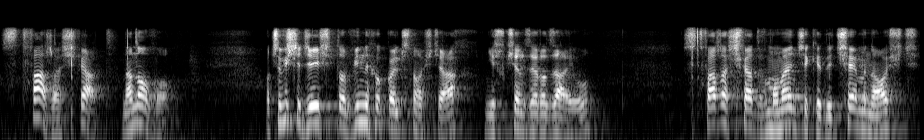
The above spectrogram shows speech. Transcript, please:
stwarza świat na nowo. Oczywiście dzieje się to w innych okolicznościach niż w Księdze Rodzaju. Stwarza świat w momencie, kiedy ciemność,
